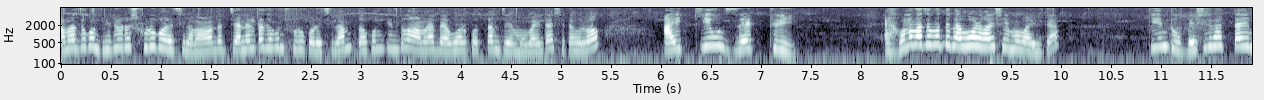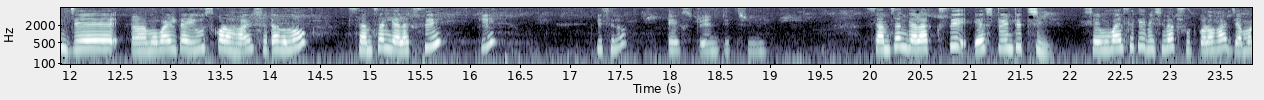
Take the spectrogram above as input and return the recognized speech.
আমরা যখন ভিডিওটা শুরু করেছিলাম আমাদের চ্যানেলটা যখন শুরু করেছিলাম তখন কিন্তু আমরা ব্যবহার করতাম যে মোবাইলটা সেটা হলো আইকিউ জেড থ্রি এখনও মাঝে মধ্যে ব্যবহার হয় সেই মোবাইলটা কিন্তু বেশিরভাগ টাইম যে মোবাইলটা ইউজ করা হয় সেটা হলো স্যামসাং গ্যালাক্সি কি? কী ছিল? X twenty three Samsung Galaxy S twenty three সেই মোবাইল থেকে বেশিরভাগ শ্যুট করা হয়। যেমন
